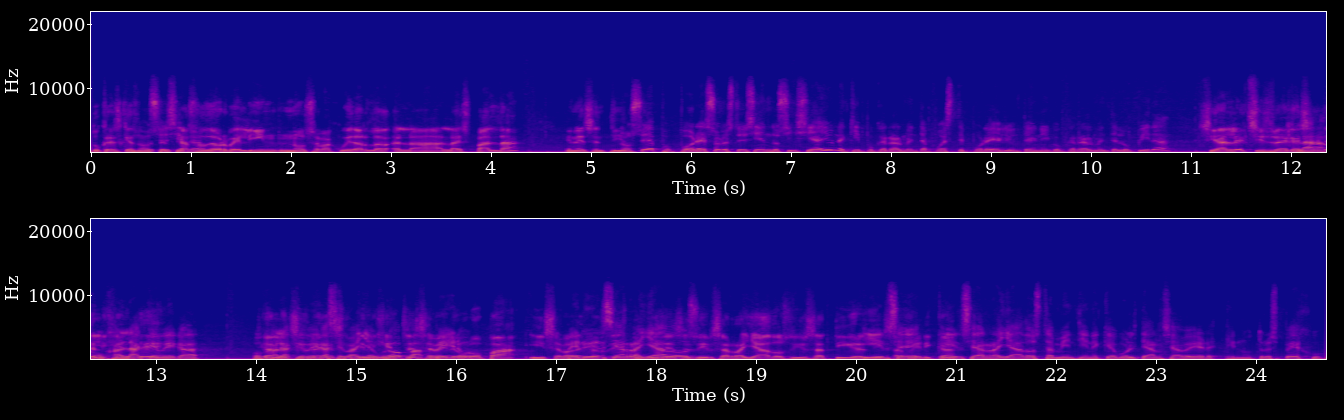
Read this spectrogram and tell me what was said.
tú crees que no sé el caso de Orbelín no se va a cuidar la, la, la espalda en ese sentido. No sé, por, eso lo estoy diciendo. Si, si hay un equipo que realmente apueste por él y un técnico que realmente lo pida. Si Alexis Vega es inteligente. Ojalá que Vega. Ojalá que Vega se vaya a Europa. Se pero, a Europa y se va pero a irse a Rayados. irse a Rayados, irse a Tigres, irse, irse a América. Irse a Rayados también tiene que voltearse a ver en otro espejo.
